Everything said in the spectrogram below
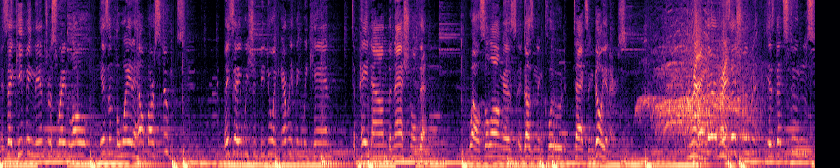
They say keeping the interest rate low isn't the way to help our students. They say we should be doing everything we can to pay down the national debt. Well, so long as it doesn't include taxing billionaires. Right, But their right. position is that students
